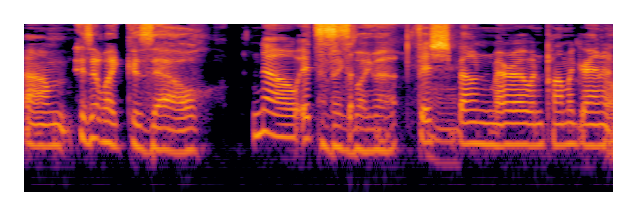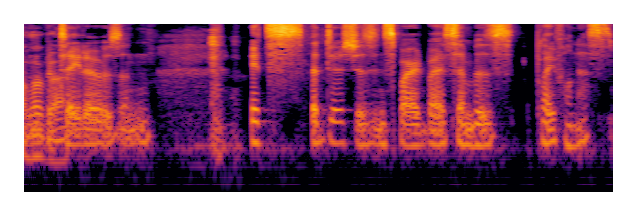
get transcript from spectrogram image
Um, is it like gazelle no, and it's things like that? fish bone marrow and pomegranate and love that. potatoes and it's a dish is inspired by Simba's playfulness.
